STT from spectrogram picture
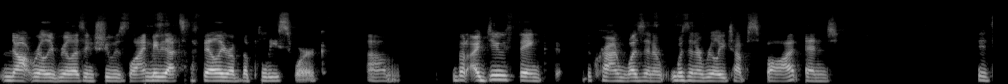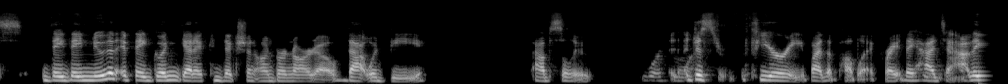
not really realizing she was lying. Maybe that's a failure of the police work. Um, but I do think the crown was in a was in a really tough spot, and it's they they knew that if they couldn't get a conviction on Bernardo, that would be absolute Worth just fury by the public, right? They had to they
